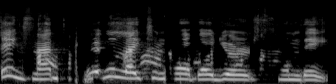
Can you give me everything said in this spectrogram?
Thanks, Nat. I would like to know about yours someday.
